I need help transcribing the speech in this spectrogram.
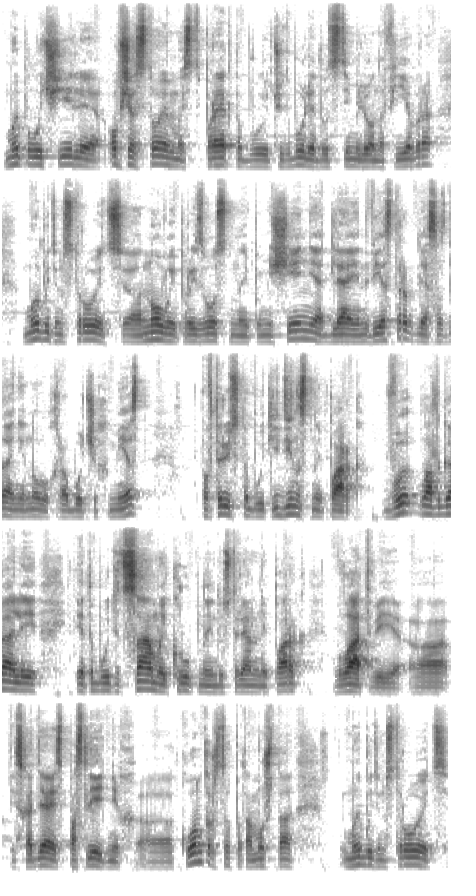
Мы получили, общая стоимость проекта будет чуть более 20 миллионов евро мы будем строить новые производственные помещения для инвесторов, для создания новых рабочих мест. Повторюсь, это будет единственный парк в Латгалии. Это будет самый крупный индустриальный парк в Латвии, э, исходя из последних э, конкурсов, потому что мы будем строить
